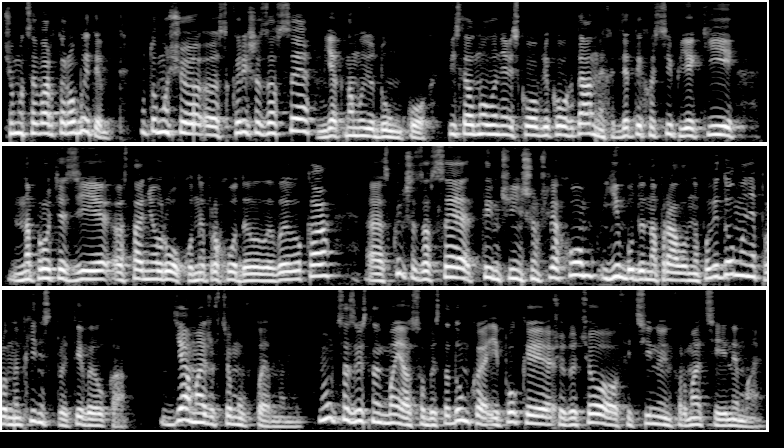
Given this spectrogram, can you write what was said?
Чому це варто робити? Ну тому що, е, скоріше за все, як на мою думку, після оновлення військово-облікових даних для тих осіб, які на протязі останнього року не проходили ВЛК, скоріше за все, тим чи іншим шляхом їм буде направлено повідомлення про необхідність пройти ВЛК. Я майже в цьому впевнений. Ну, це, звісно, моя особиста думка, і поки щодо цього офіційної інформації немає.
